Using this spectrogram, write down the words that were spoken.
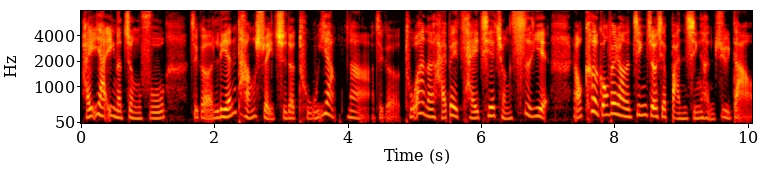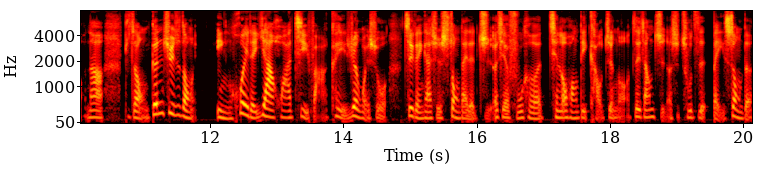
还压印了整幅这个莲塘水池的图样。那这个图案呢还被裁切成四页，然后刻工非常的精致，而且版型很巨大哦。那这种根据这种。隐晦的压花技法，可以认为说这个应该是宋代的纸，而且符合乾隆皇帝考证哦，这张纸呢是出自北宋的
